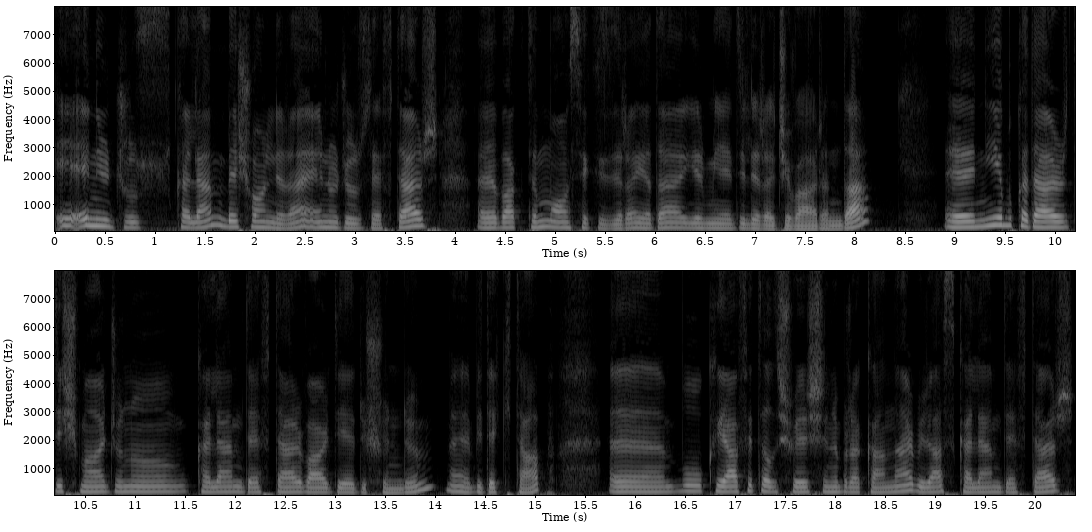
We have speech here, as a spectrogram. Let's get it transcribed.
e, en ucuz kalem 5-10 lira, en ucuz defter e, baktım 18 lira ya da 27 lira civarında. Ee, niye bu kadar diş macunu, kalem, defter var diye düşündüm. Ee, bir de kitap. Ee, bu kıyafet alışverişini bırakanlar biraz kalem, defter,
